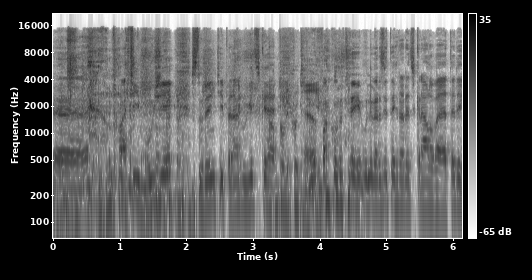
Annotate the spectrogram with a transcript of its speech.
eh, mladí muži, studenti pedagogické fakulty Univerzity Hradec Králové, tedy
